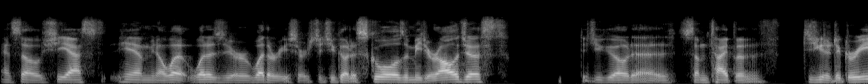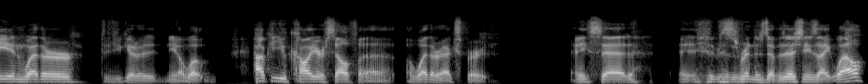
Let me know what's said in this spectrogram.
and so she asked him, you know, what what is your weather research? Did you go to school as a meteorologist? Did you go to some type of did you get a degree in weather? Did you go to, you know, what how can you call yourself a, a weather expert? And he said, this is written in his deposition, he's like, Well,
